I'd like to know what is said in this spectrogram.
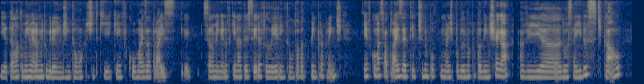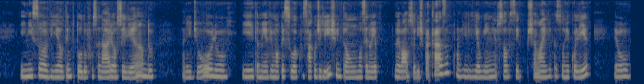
E a tela também não era muito grande, então acredito que quem ficou mais atrás, se eu não me engano, eu fiquei na terceira fileira, então eu tava bem pra frente. Quem ficou mais pra trás deve ter tido um pouco mais de problema para poder enxergar. Havia duas saídas de carro. E nisso havia o tempo todo o funcionário auxiliando, ali de olho. E também havia uma pessoa com saco de lixo, então você não ia levar o seu lixo para casa. Havia ali alguém, era só você chamar e a pessoa recolhia. Eu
